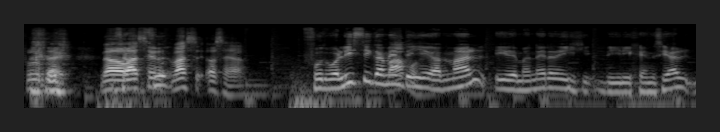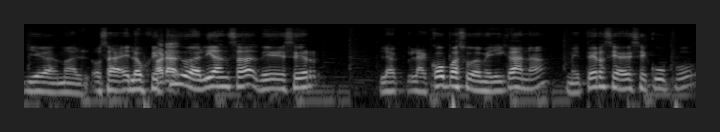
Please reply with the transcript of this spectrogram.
Puta. No, O sea, va a ser, va a ser, o sea, Futbolísticamente Vamos. llegan mal y de manera diri- dirigencial llegan mal. O sea, el objetivo Ahora- de Alianza debe ser la, la Copa Sudamericana, meterse a ese cupo,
